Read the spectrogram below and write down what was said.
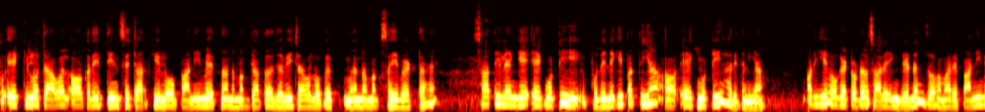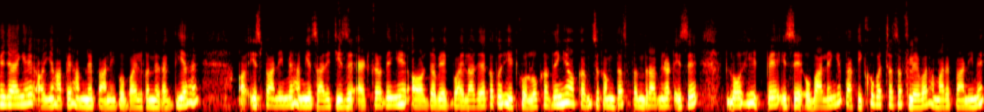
तो एक किलो चावल और करीब तीन से चार किलो पानी में इतना नमक जाता है, जब ही चावलों पर नमक सही बैठता है। साथ ही लेंगे एक मुट्ठी पुदीने की पत्तियाँ और एक मुट्ठी हरी धनिया। और ये हो गए टोटल सारे इंग्रेडिएंट्स जो हमारे पानी में जाएँगे और यहाँ पे हमने पानी को बॉईल करने रख दिया है। और इस पानी में हम ये सारी चीज़ें ऐड कर देंगे और जब एक बॉयल आ जाएगा तो हीट को लो कर देंगे और कम से कम 10-15 मिनट इसे लो हीट पे इसे उबालेंगे ताकि खूब अच्छा सा फ्लेवर हमारे पानी में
